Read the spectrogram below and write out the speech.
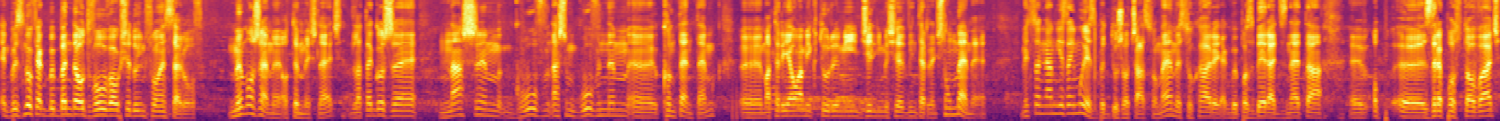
jakby znów jakby będę odwoływał się do influencerów. My możemy o tym myśleć, dlatego że naszym, głów, naszym głównym kontentem, e, materiałami, którymi dzielimy się w internecie są memy. Więc to nam nie zajmuje zbyt dużo czasu. Memy, suchary, jakby pozbierać z neta, e, e, zrepostować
